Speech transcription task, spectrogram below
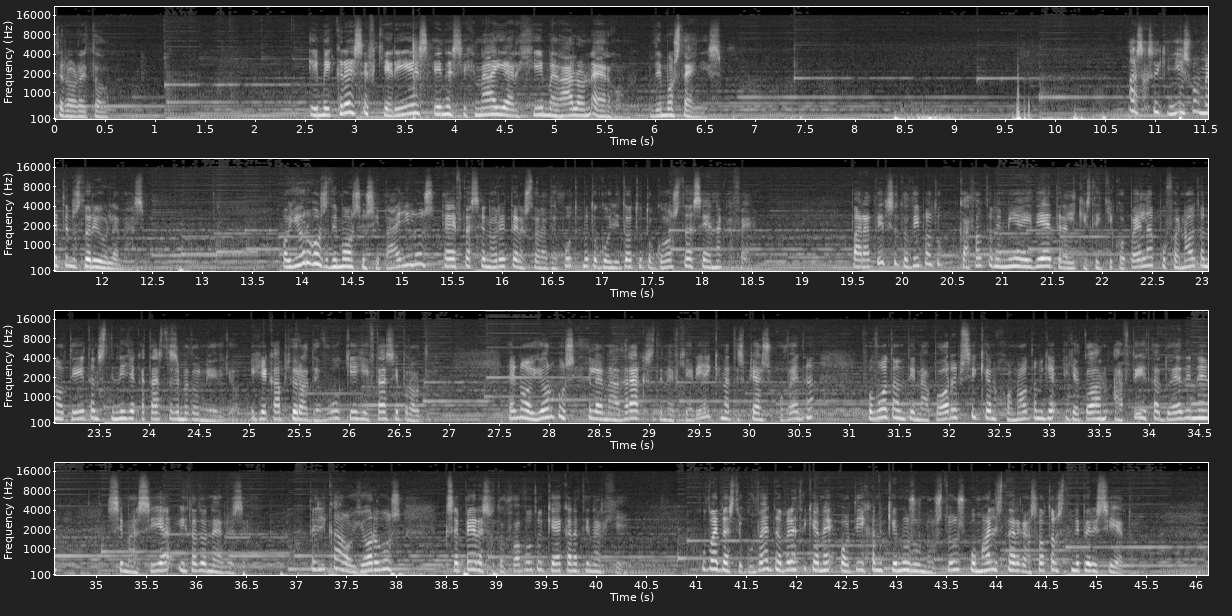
Δεύτερο ρητό. Οι μικρές ευκαιρίες είναι συχνά η αρχή μεγάλων έργων. Δημοσθένης. Α ξεκινήσουμε με την ιστοριούλα μας. Ο Γιώργος, δημόσιος υπάλληλο, έφτασε νωρίτερα στο ραντεβού του με τον κολλητό του τον Κώστα σε ένα καφέ. Παρατήρησε το δίπλα του καθόταν μια ιδιαίτερα ελκυστική κοπέλα που φαινόταν ότι ήταν στην ίδια κατάσταση με τον ίδιο. Είχε κάποιο ραντεβού και είχε φτάσει πρώτη. Ενώ ο Γιώργος ήθελε να δράξει την ευκαιρία και να της πιάσει κουβέντα, φοβόταν την απόρρεψη και αγχωνόταν για, για το αν αυτή θα του έδινε σημασία ή θα τον έβριζε. Τελικά ο Γιώργος ξεπέρασε το φόβο του και έκανε την αρχή. Κουβέντα στην κουβέντα βρέθηκε ότι είχαν κοινού γνωστούς που μάλιστα εργαζόταν στην υπηρεσία του.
